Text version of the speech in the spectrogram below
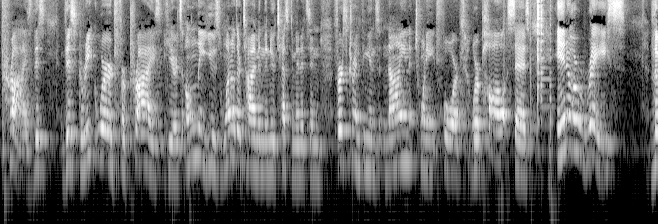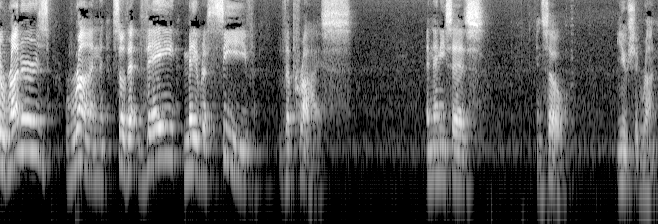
prize. This this Greek word for prize here, it's only used one other time in the New Testament. It's in 1 Corinthians 9 24, where Paul says, In a race, the runners run so that they may receive the prize. And then he says, And so you should run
